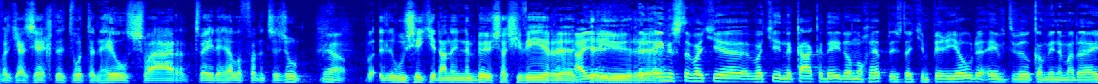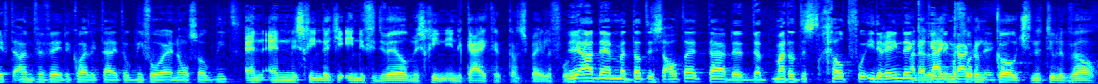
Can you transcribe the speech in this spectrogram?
wat jij zegt, het wordt een heel zwaar tweede helft van het seizoen. Ja. Hoe zit je dan in een bus als je weer Ja, je- drie uur... Het enige wat je, wat je in de KKD dan nog hebt, is dat je een periode eventueel kan winnen. Maar daar heeft de ANVV de kwaliteit ook niet voor en ons ook niet. En, en misschien dat je individueel misschien in de kijker kan spelen voor. Ja, nee, maar dat is altijd daar. De, dat, maar dat is, geldt voor iedereen, denk maar dat ik. lijkt me voor een coach natuurlijk wel.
